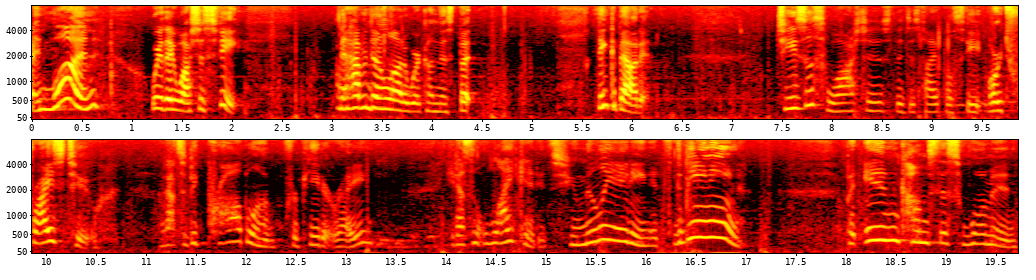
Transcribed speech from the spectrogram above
And one where they wash his feet. Now, I haven't done a lot of work on this, but Think about it. Jesus washes the disciples' feet, or tries to. And that's a big problem for Peter, right? He doesn't like it. It's humiliating, it's demeaning. But in comes this woman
